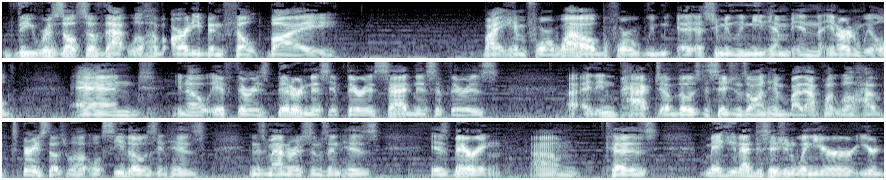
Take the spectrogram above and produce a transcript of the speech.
the results of that will have already been felt by by him for a while before we assumingly meet him in in Ardenweald. And you know, if there is bitterness, if there is sadness, if there is uh, an impact of those decisions on him by that point, we'll have experienced those. We'll we'll see those in his in his mannerisms and his his bearing. Because making that decision when your your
